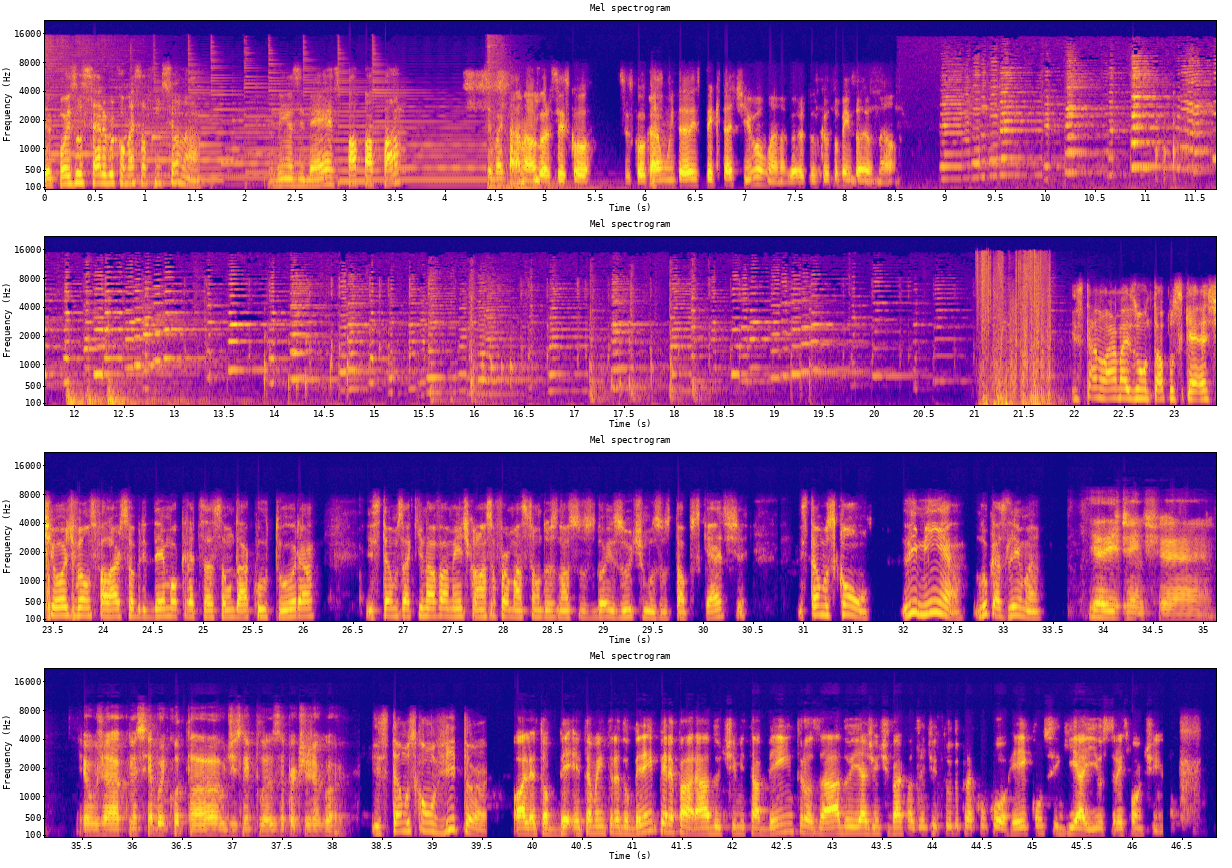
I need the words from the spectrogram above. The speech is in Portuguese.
Depois o cérebro começa a funcionar. Vem as ideias, pá, pá, pá. Você vai estar. Ah, não, agora vocês, co vocês colocaram muita expectativa, mano. Agora tudo que eu tô pensando, não. Está no ar mais um Topuscast. Hoje vamos falar sobre democratização da cultura. Estamos aqui novamente com a nossa formação dos nossos dois últimos os Topuscast. Estamos com Liminha, Lucas Lima. E aí, gente, é... eu já comecei a boicotar o Disney Plus a partir de agora. Estamos com o Vitor. Olha, estamos entrando bem preparado, o time está bem entrosado e a gente vai fazer de tudo para concorrer e conseguir aí os três pontinhos.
